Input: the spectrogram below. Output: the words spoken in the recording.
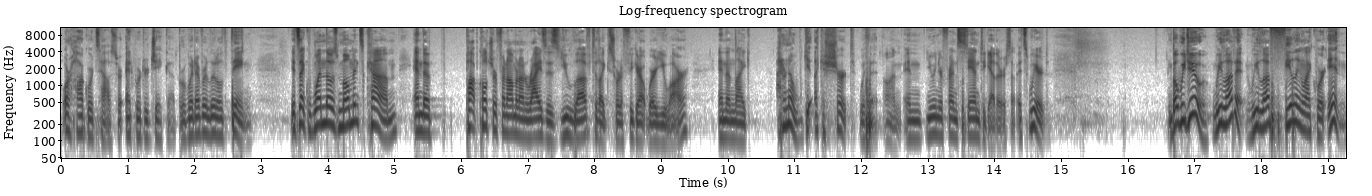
or Hogwarts House or Edward or Jacob or whatever little thing. It's like when those moments come and the pop culture phenomenon rises, you love to like sort of figure out where you are and then like, I don't know, get like a shirt with it on and you and your friends stand together or something. It's weird. But we do. We love it. We love feeling like we're in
